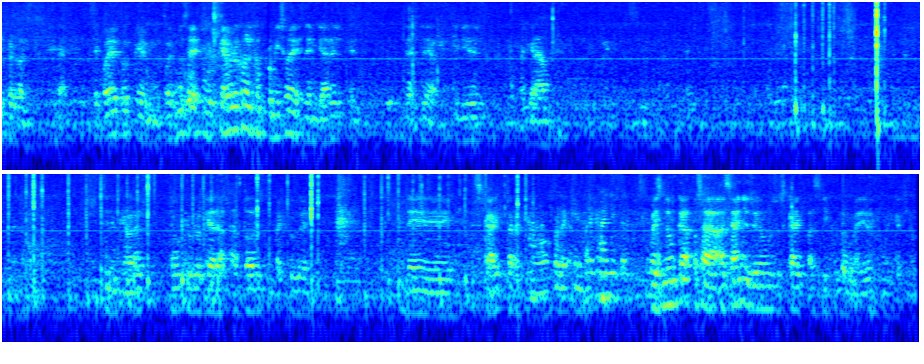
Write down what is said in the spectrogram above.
Sí, perdón. Se puede porque, pues no sé, busqué hablar con el compromiso de, de enviar el, el de, de adquirir el, el grado. Sino que ahora tengo que bloquear a, a todos los contactos de, de Skype para que no, para que. Pues nunca, o sea, hace años yo no uso Skype así como medio de comunicación.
